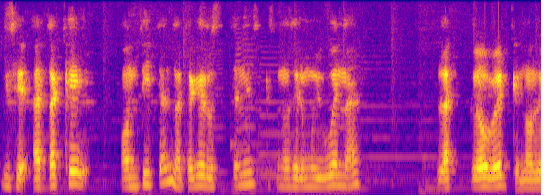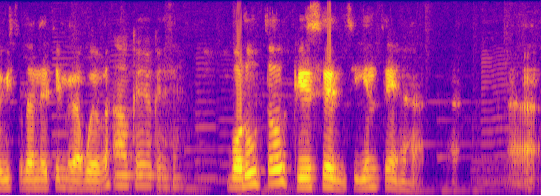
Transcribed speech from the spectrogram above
dice, ataque on Titan, ataque de los titanes, que es una serie muy buena. Black Clover, que no le he visto la neta y me da hueva. Ah, ok, ok, sí. Boruto, que es el siguiente a, a,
